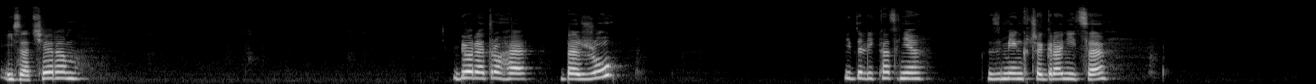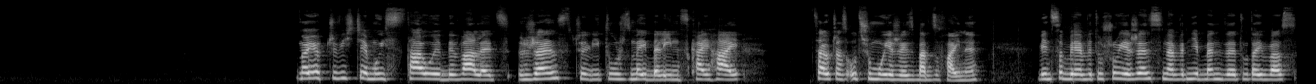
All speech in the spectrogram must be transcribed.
i zacieram. Biorę trochę beżu i delikatnie zmiękczę granice. No i oczywiście mój stały bywalec rzęs, czyli tusz z Maybelline Sky High. Cały czas utrzymuję, że jest bardzo fajny. Więc sobie wytuszuję rzęsy, nawet nie będę tutaj Was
